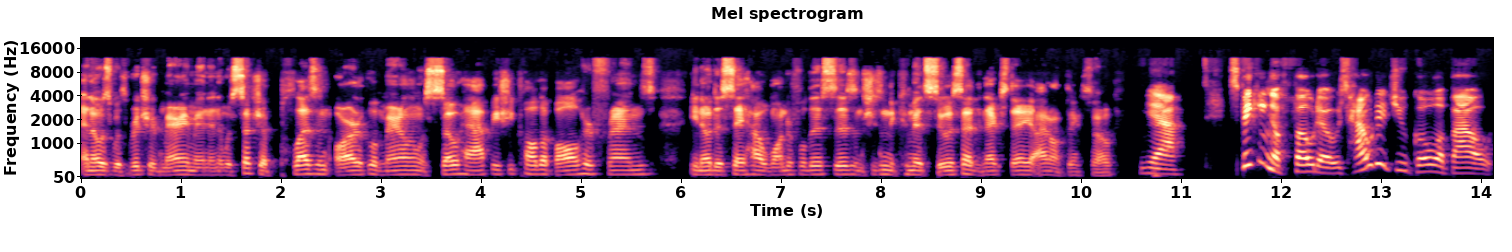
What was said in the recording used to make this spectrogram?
and it was with Richard Meryman, and it was such a pleasant article. Marilyn was so happy. She called up all her friends, you know, to say how wonderful this is, and she's going to commit suicide the next day. I don't think so. Yeah. Speaking of photos, how did you go about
